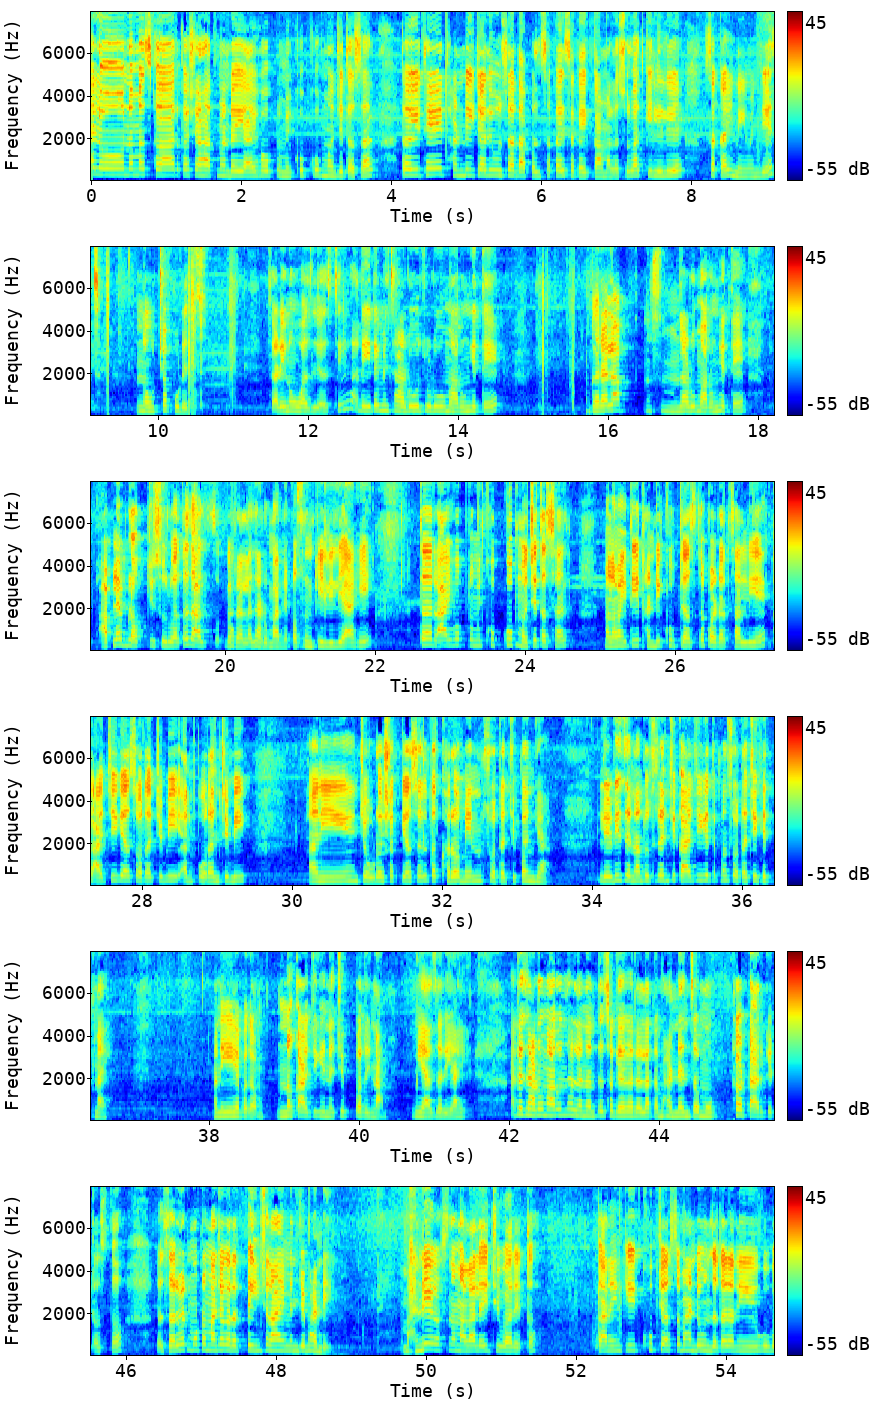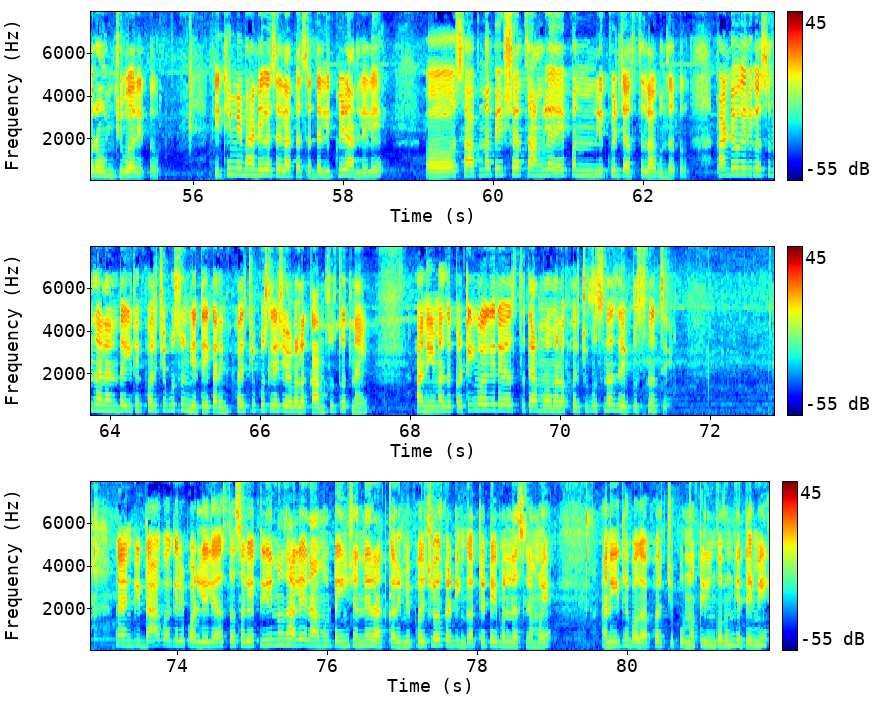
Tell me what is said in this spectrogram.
Hello नमस्कार. कशा आहात मंडळी? आय होप तुम्ही खूप खूप मजेत असाल. तर इथे थंडीच्या दिवसात आपण सकाळी सकाळी कामाला सुरुवात केलेली आहे. सकाळी नाही म्हणजेच नऊच्या पुढेच. साडेनऊ वाजले असतील. आणि इथे मी झाडू झुडू मारून घेते. घराला झाडू मारून घेते. आपल्या ब्लॉगची सुरुवातच आज घराला झाडू मारण्यापासून केलेली आहे. तर आय होप तुम्ही खूप खूप मजेत असाल. मला माहिती आहे थंडी खूप जास्त पडत चालली आहे. काळजी घ्या स्वतःची बी आणि पोरांची बी. आणि जेवढं शक्य असेल तर खरं मेन स्वतःची पण घ्या. लेडीज आहे ना दुसऱ्यांची काळजी घेते पण स्वतःची घेत नाही. आणि हे बघा न काळजी घेण्याचे परिणाम मी आजारी आहे. आता झाडू मारून झाल्यानंतर सगळ्या घराला आता भांड्यांचं मोठं टार्गेट असतं. सर्वात मोठं माझ्या घरात टेन्शन आहे म्हणजे भांडे. भांडे असणं मला लई जिवार येतं. कारण की खूप जास्त भांडे होऊन जातात आणि उभं राहून जिवार येतं. इथे मी भांडे घासायला आता सध्या लिक्विड आणलेले. साबणापेक्षा चांगलं आहे पण लिक्विड जास्त लागून जातं. भांडे वगैरे घसून झाल्यानंतर इथे फरची पुसून घेते कारण की फरची पुसल्याशिवाय मला काम सुचत नाही. आणि माझं कटिंग वगैरे असतं त्यामुळं मला फरची पुसणंच आहे पुसणंच आहे. कारण की डाग वगैरे पडलेले असतात सगळे क्लीन झाले ना मग टेन्शन नाही राहत. कारण मी फरचीवर कटिंग करते टेबल नसल्यामुळे. आणि इथे बघा फरची पूर्ण क्लीन करून घेते मी.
